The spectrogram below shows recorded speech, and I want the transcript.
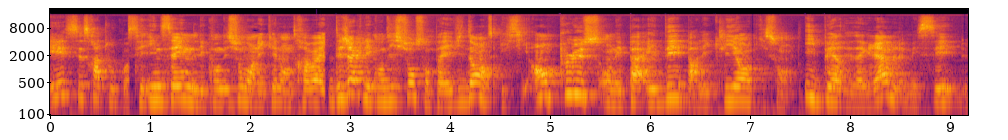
et ce sera tout quoi. C'est insane les conditions dans lesquelles on travaille. Déjà que les conditions sont pas évidentes et si en plus on n'est pas aidé par les clients qui sont hyper désagréables mais c'est de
